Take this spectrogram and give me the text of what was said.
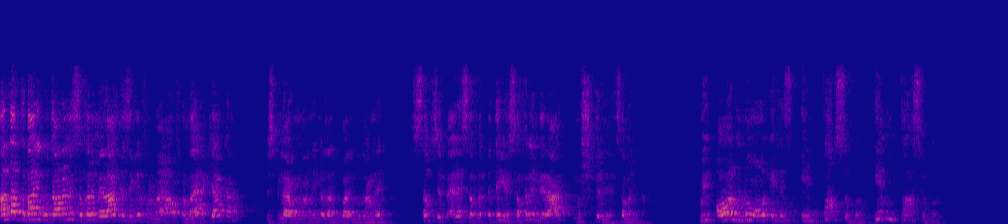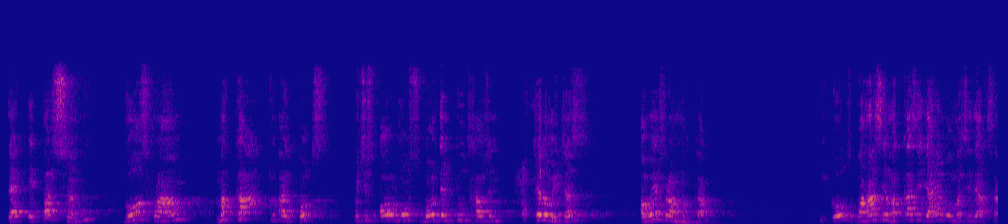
Allah तबारी उतारा ने सफ़र मेराज का ज़िक्र फरमाया और फरमाया क्या कहा? बिस्मिल्लाह रहमान अल्लाह तबारी उतारा ने सबसे पहले सफ़र, देखिए, सफ़र मेराज मुश्किल समझना। We all know it is impossible impossible that a person goes from Makkah to Al-Quds, which is almost more than 2000 kilometers away from Makkah. गोज वहाँ से मक्का से जाए, वो मस्जिद अक्सा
